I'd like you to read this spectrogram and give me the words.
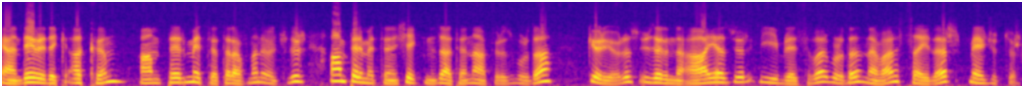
Yani devredeki akım ampermetre tarafından ölçülür. Ampermetrenin şeklini zaten ne yapıyoruz burada? Görüyoruz. Üzerinde A yazıyor. Bir ibresi var. Burada ne var? Sayılar mevcuttur.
